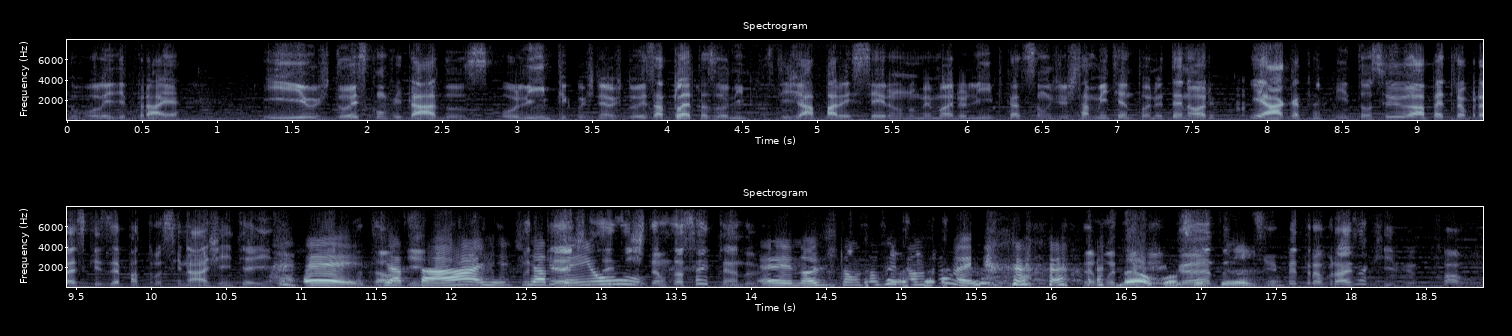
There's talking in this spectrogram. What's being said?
do vôlei de praia, e os dois convidados olímpicos, né, os dois atletas olímpicos que já apareceram no Memória Olímpica são justamente Antônio Tenório e Agatha. Então, se a Petrobras quiser patrocinar a gente aí. É, já tá, a gente já tem o. Nós estamos aceitando. É, nós estamos aceitando também. Estamos divulgando o Petrobras aqui, viu? Por favor.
